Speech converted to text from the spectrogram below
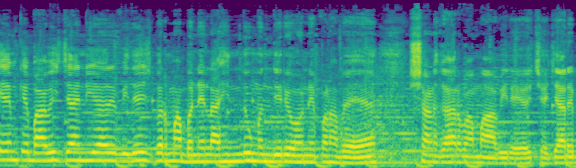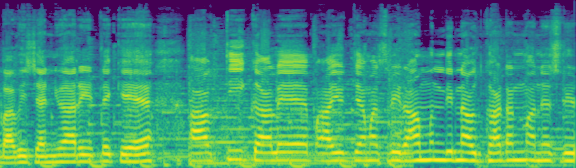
કેમ કે બાવીસ જાન્યુઆરી વિદેશભરમાં બનેલા હિન્દુ મંદિરોને પણ હવે શણગારવામાં આવી રહ્યો છે. જ્યારે બાવીસ જાન્યુઆરી એટલે કે આવતીકાલે અયોધ્યામાં શ્રી રામ મંદિરના ઉદ્ઘાટન અને શ્રી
